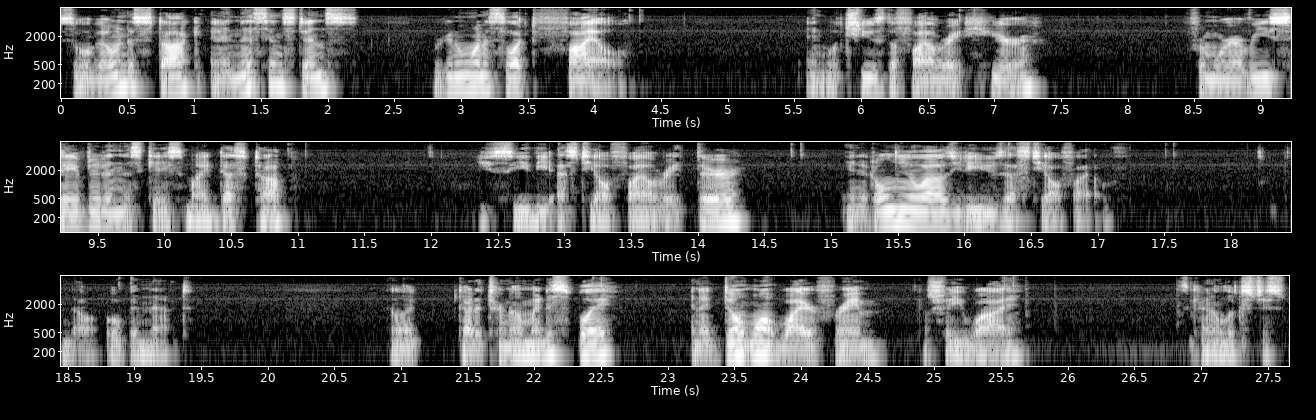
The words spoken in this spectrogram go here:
So we'll go into stock, and in this instance, we're going to want to select File. And we'll choose the file right here from wherever you saved it, in this case, my desktop. You see the STL file right there, and it only allows you to use STL files. And I'll open that. Now I've got to turn on my display, and I don't want wireframe. I'll show you why. This kind of looks just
